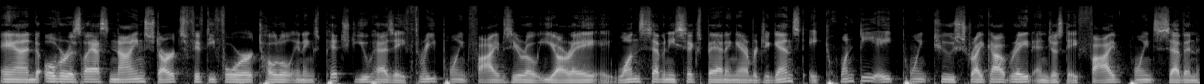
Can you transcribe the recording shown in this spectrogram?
And over his last nine starts, 54 total innings pitched, Yu has a 3.50 ERA, a 176 batting average against, a 28.2 strikeout rate, and just a 5.7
